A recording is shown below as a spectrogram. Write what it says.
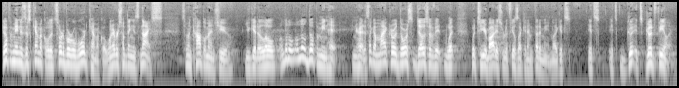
Dopamine is this chemical that's sort of a reward chemical. Whenever something is nice, someone compliments you, you get a little, a little, a little dopamine hit in your head. It's like a micro dose, dose of it, what, what to your body sort of feels like an amphetamine. Like it's, it's, it's, good, it's good feeling.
